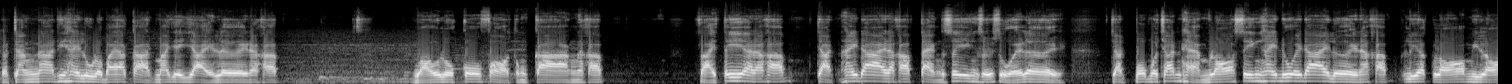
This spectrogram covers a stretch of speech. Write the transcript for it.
กระจังหน้าที่ให้รูระบายอากาศมาใหญ่ ๆ เลยนะครับเว้าโลโก้ฟอร์ดตรงกลางนะครับ สายเตี้ยนะครับ จัดให้ได้นะครับ แต่งซิ่งสวยๆเลย จัดโปรโมชั่นแถมล้อซิ่งให้ด้วยได้เลยนะครับเลือกล้อมีล้อ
